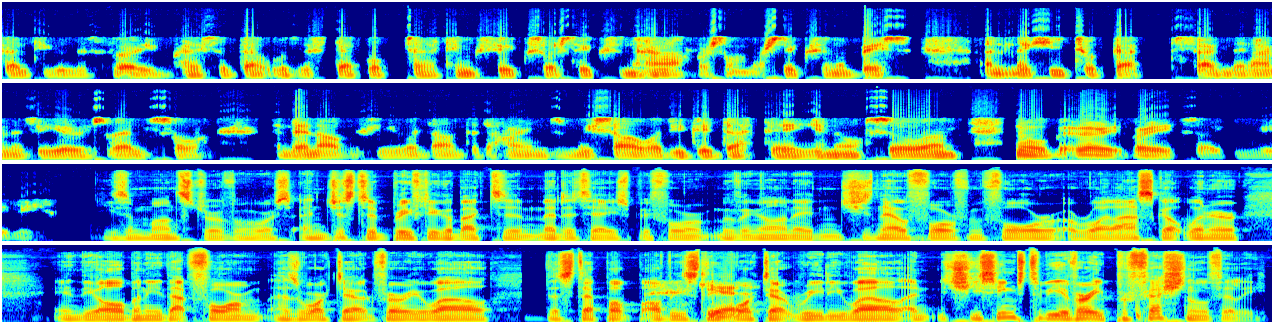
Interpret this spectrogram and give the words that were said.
felt he was very impressive. That was a step up to I think six or six and a half or something or six and a bit. And like he took that standing on a year as well. So and then obviously he went down to the Hinds and we saw what he did that day. You know, so um, no, very very exciting really. He's a monster of a horse. And just to briefly go back to meditate before moving on, Aidan, she's now four from four, a Royal Ascot winner in the Albany. That form has worked out very well. The step up obviously yeah. worked out really well. And she seems to be a very professional filly.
